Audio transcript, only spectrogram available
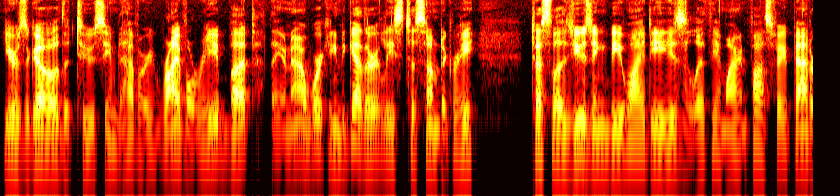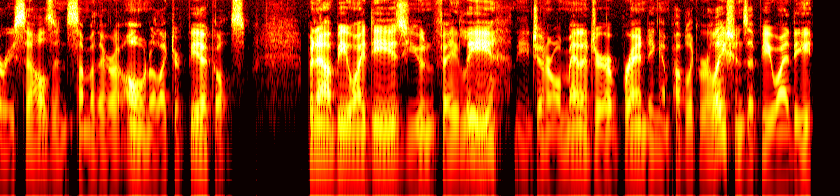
Years ago, the two seemed to have a rivalry, but they are now working together, at least to some degree. Tesla is using BYD's lithium iron phosphate battery cells in some of their own electric vehicles. But now BYD's Yunfei Li, the general manager of branding and public relations at BYD,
